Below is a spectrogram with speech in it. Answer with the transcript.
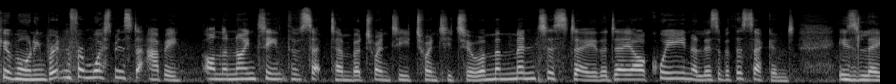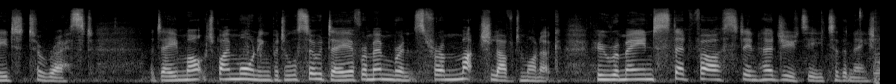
Good morning, Britain from Westminster Abbey on the 19th of September 2022. A momentous day, the day our Queen Elizabeth II is laid to rest. A day marked by mourning, but also a day of remembrance for a much loved monarch who remained steadfast in her duty to the nation.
